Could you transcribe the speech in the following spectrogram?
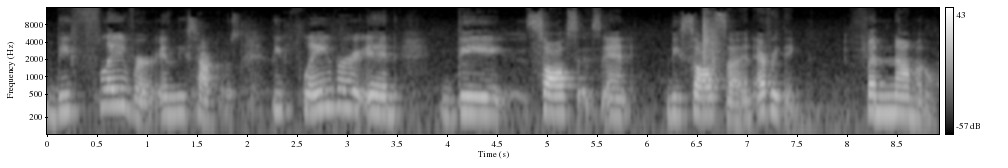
the flavor in these tacos, the flavor in the sauces and the salsa and everything. Phenomenal.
